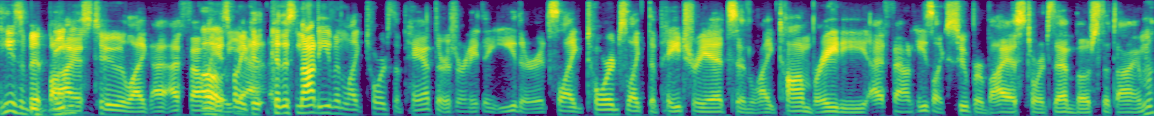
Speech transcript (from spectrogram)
He's a bit Maybe- biased too. Like I, I found Oh, like it's funny yeah. because it's not even like towards the Panthers or anything either. It's like towards like the Patriots and like Tom Brady. I found he's like super biased towards them most of the time.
